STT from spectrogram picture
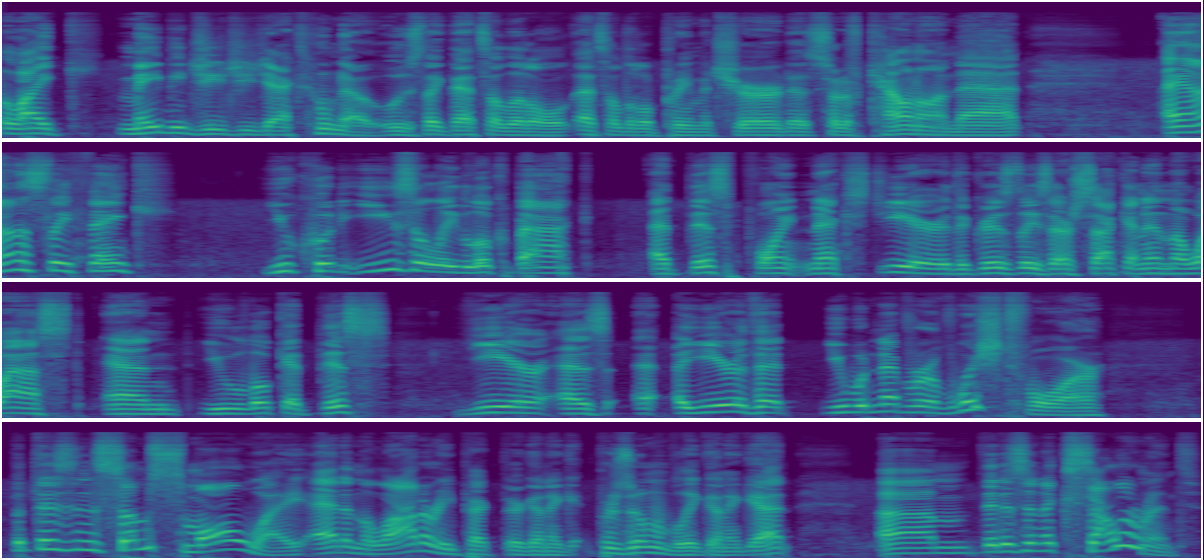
like maybe GG Jackson. Who knows? Like that's a little that's a little premature to sort of count on that. I honestly think you could easily look back at this point next year. The Grizzlies are second in the West, and you look at this year as a- year that you would never have wished for. But there's in some small way, add in the lottery pick they're going to get, presumably going to get, um, that is an accelerant.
